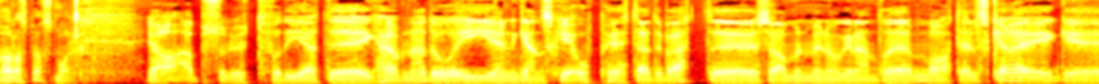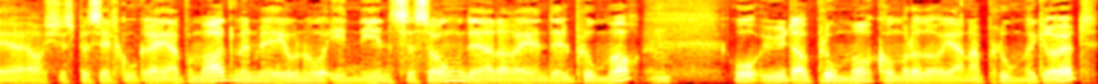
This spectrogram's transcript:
Var det spørsmål? Ja, absolutt. Fordi at eh, jeg havna da i en ganske oppheta debatt eh, sammen med noen andre matelskere. Jeg eh, har ikke spesielt god greie på mat, men vi er jo nå inne i en sesong der det er en del plommer. Og ut av plommer kommer det da gjerne plommegrøt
